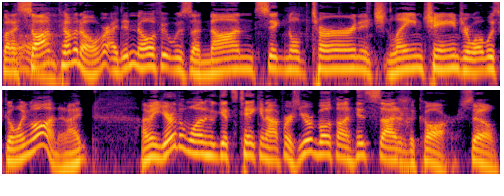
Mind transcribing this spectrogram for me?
But I Oh. saw him coming over. I didn't know if it was a non-signaled turn, and lane change, or what was going on. And I, I mean, you're the one who gets taken out first. You were both on his side of the car, so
